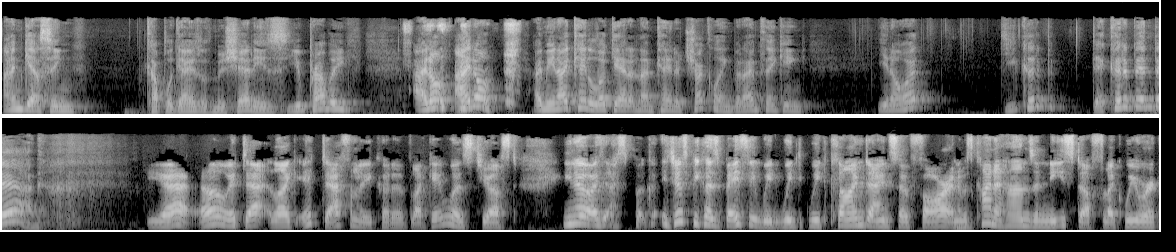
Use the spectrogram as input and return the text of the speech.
I'm guessing a couple of guys with machetes, you probably, I don't, I don't, I mean, I kind of look at it and I'm kind of chuckling, but I'm thinking, you know what? You could have, that could have been bad. Yeah. Oh, it de- like it definitely could have. Like it was just, you know, I, I it's just because basically we'd we'd we'd climbed down so far, and it was mm-hmm. kind of hands and knee stuff. Like we were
